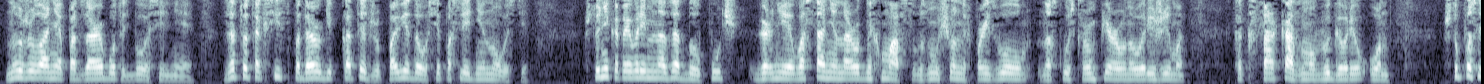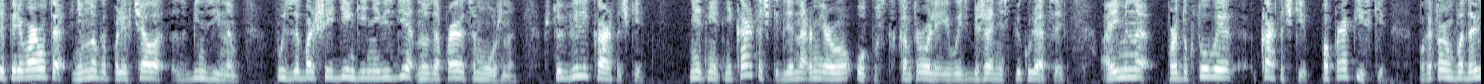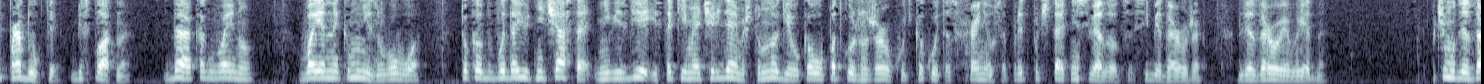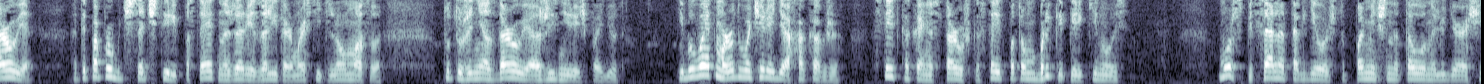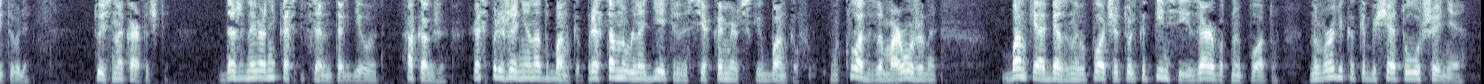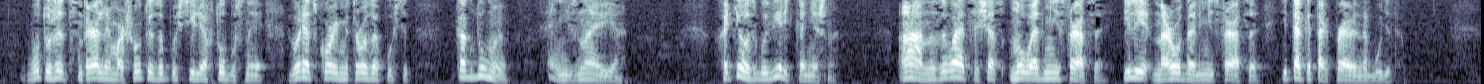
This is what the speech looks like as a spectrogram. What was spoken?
Но желание подзаработать было сильнее. Зато таксист по дороге к коттеджу поведал все последние новости. Что некоторое время назад был путь, вернее, восстание народных масс, возмущенных произволом насквозь коррумпированного режима, как с сарказмом выговорил он, что после переворота немного полегчало с бензином, пусть за большие деньги не везде, но заправиться можно, что ввели карточки. Нет-нет, не карточки для нормированного отпуска, контроля и во избежания спекуляций, а именно продуктовые карточки по прописке, по которым выдают продукты бесплатно. Да, как в войну. Военный коммунизм, во-во. Только выдают не часто, не везде и с такими очередями, что многие, у кого подкожный жирок хоть какой-то сохранился, предпочитают не связываться, себе дороже. Для здоровья вредно. Почему для здоровья? А ты попробуй часа четыре постоять на жаре за литром растительного масла. Тут уже не о здоровье, а о жизни речь пойдет. И бывает мород в очередях, а как же? Стоит какая-нибудь старушка, стоит потом брык и перекинулась. Может, специально так делают, чтобы поменьше на талоны люди рассчитывали. То есть на карточке. Даже наверняка специально так делают. А как же? Распоряжение Нацбанка. Приостановлена деятельность всех коммерческих банков. Вклады заморожены. Банки обязаны выплачивать только пенсии и заработную плату. Но вроде как обещают улучшение. Вот уже центральные маршруты запустили, автобусные. Говорят, скоро метро запустят. Как думаю? А не знаю я. Хотелось бы верить, конечно. А, называется сейчас новая администрация. Или народная администрация. И так, и так правильно будет.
